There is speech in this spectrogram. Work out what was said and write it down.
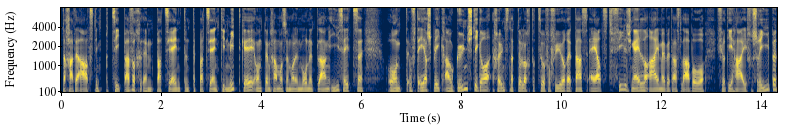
da kann der Arzt im Prinzip einfach dem Patient und der Patientin mitgeben und dann kann man es mal einen Monat lang einsetzen. Und auf den ersten Blick auch günstiger könnte es natürlich dazu verführen, dass Ärzte viel schneller einem eben das Labor für die Hai verschreiben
